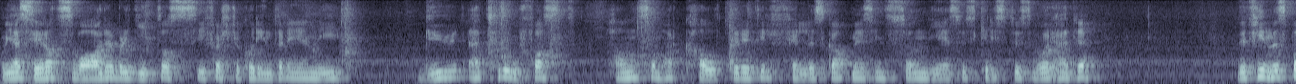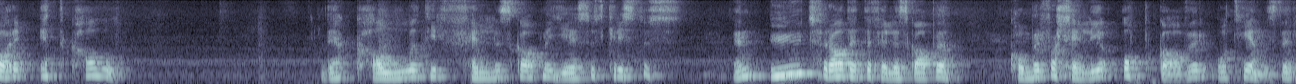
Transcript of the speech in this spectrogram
Og jeg ser at svaret blir gitt oss i 1. Korinterne 1,9. Gud er trofast, Han som har kalt dere til fellesskap med sin Sønn Jesus Kristus, vår Herre. Det finnes bare ett kall. Det er kallet til fellesskap med Jesus Kristus. Men ut fra dette fellesskapet kommer forskjellige oppgaver og tjenester.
